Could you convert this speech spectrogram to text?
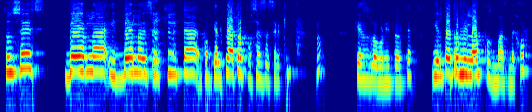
Entonces, verla y verla de cerquita, porque el teatro pues es de cerquita, ¿no? Que eso es lo bonito del teatro. Y el Teatro Milán, pues más mejor.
